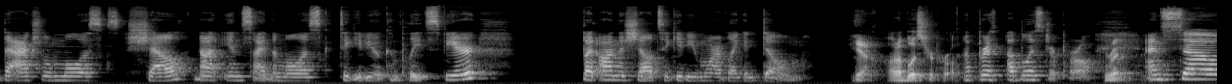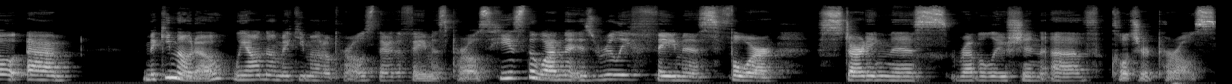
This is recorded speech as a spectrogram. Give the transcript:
the actual mollusk's shell, not inside the mollusk to give you a complete sphere, but on the shell to give you more of like a dome, Yeah, on a blister pearl. a, bris- a blister pearl. Right. And so, um, Mikimoto, we all know Mikimoto pearls. They're the famous pearls. He's the one that is really famous for starting this revolution of cultured pearls.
